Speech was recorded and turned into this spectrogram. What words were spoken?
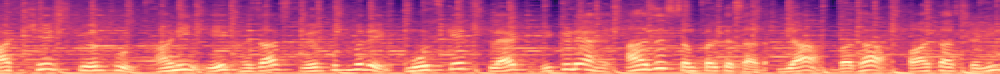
आठशे स्क्वेअर फूट आणि एक हजार स्क्वेअर फूटमध्ये मोजकेच फ्लॅट विकणे आहे. आजच संपर्क साधा. या बघा पाहता क्षणी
